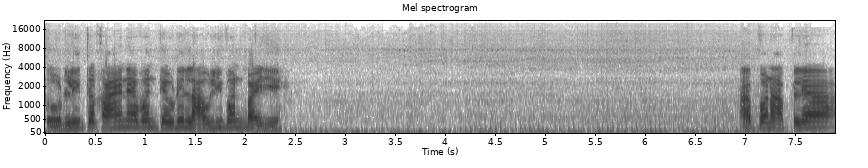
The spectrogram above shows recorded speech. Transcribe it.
तोडली तर काय नाही पण तेवढी लावली पण पाहिजे. आपण आपल्या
